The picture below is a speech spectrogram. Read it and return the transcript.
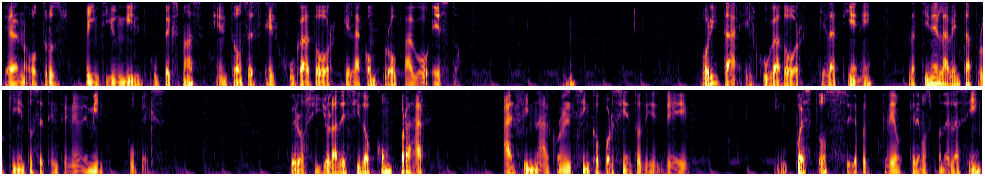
eran otros 21 mil UPEX más. Entonces el jugador que la compró pagó esto. Ahorita el jugador que la tiene, la tiene a la venta por 579 mil UPEX. Pero si yo la decido comprar, al final con el 5% de, impuestos, si le queremos ponerla así,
